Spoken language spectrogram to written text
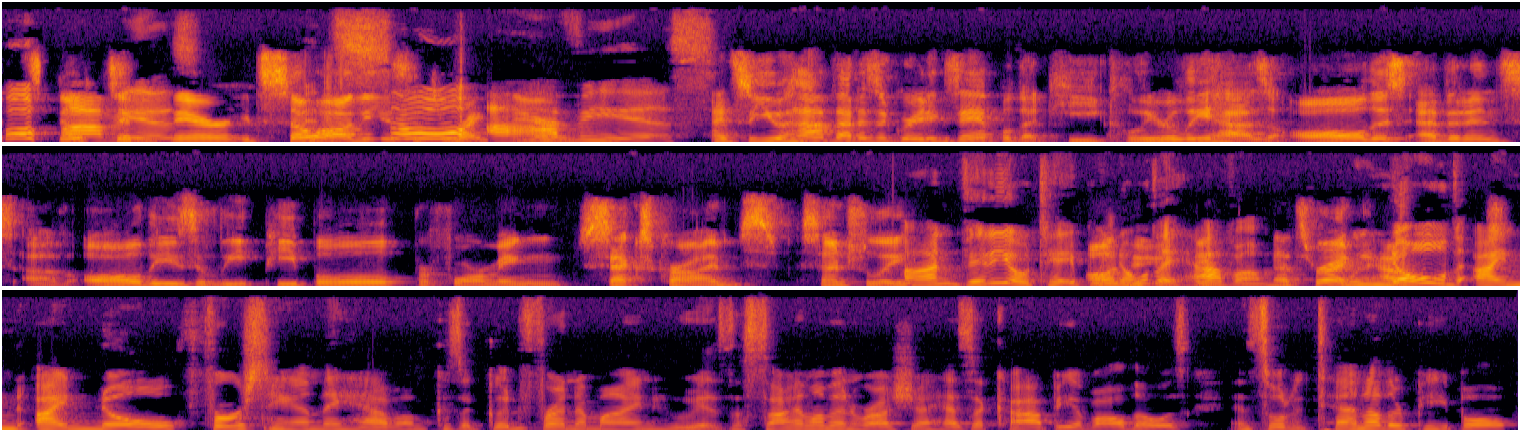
So it's still obvious. sitting there. It's so it's obvious. So it's right obvious. There. And so you have that as a great example that he clearly has all this evidence of all these elite people performing sex crimes, essentially on videotape. We on know videotape. they have them. That's right. We, we know. I I know firsthand they have them because a good friend of mine who has asylum in Russia has a copy of all those, and so did ten other people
